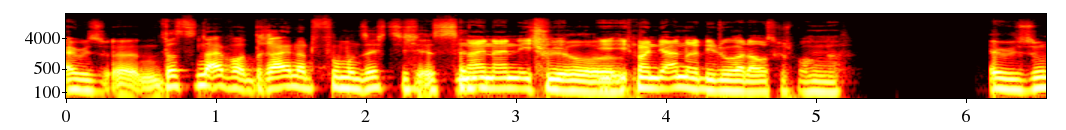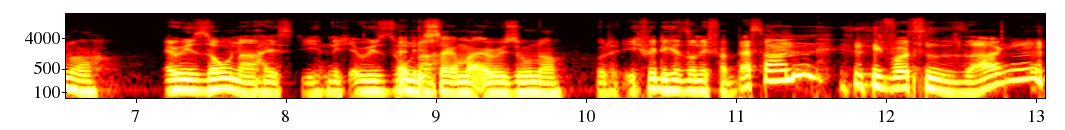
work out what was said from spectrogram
Arizo- äh, Das sind einfach 365 ist Nein, nein, ich, ich, ich meine die andere, die du gerade ausgesprochen hast. Arizona. Arizona heißt die, nicht Arizona. Ich sage immer Arizona. Gut, ich will dich jetzt auch nicht verbessern. ich wollte es nur sagen.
